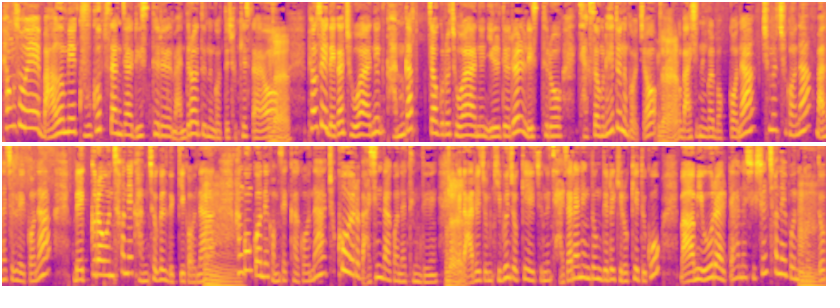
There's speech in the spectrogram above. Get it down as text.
평소에 마음의 구급 상자 리스트를 만들어 두는 것도 좋겠어요. 네. 평소에 내가 좋아하는 감각적으로 좋아하는 일들을 리스트로 작성을 해두는 거죠. 네. 뭐 맛있는 걸 먹거나 춤을 추거나 만화책을 읽거나 매끄러운 천의 감촉을 느끼거나 음. 항공권을 검색하거나 초코우유를 마신다거나 등등 네. 그러니까 나를 좀 기분 좋게 해주는 자잘한 행동들을 기록해두고 마음이 우울할 때 하나씩 실천해보는 음. 것도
